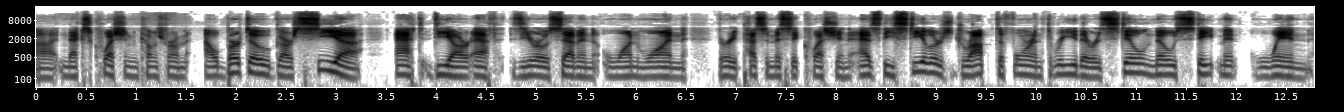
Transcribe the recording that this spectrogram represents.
uh, next question comes from Alberto Garcia at DRF0711. Very pessimistic question. As the Steelers drop to 4 and 3, there is still no statement win.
